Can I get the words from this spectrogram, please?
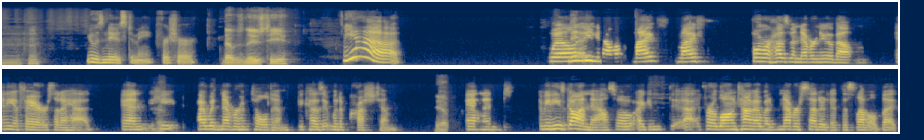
Mm-hmm. It was news to me for sure. That was news to you? Yeah. Well, you-, you know, my my former husband never knew about any affairs that I had. And he I would never have told him because it would have crushed him. Yep. And I mean, he's gone now, so I can. Uh, for a long time, I would have never said it at this level, but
